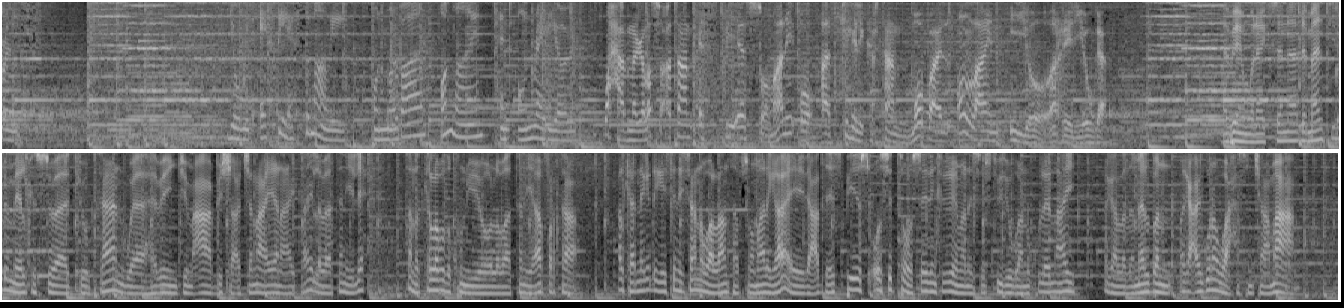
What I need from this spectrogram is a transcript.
difference. You're with SBS Somali on mobile, online, and on radio. waxaad nagala socotaan s b s soomaali oo aad ka heli kartaan mobil online iyo rediyoga habeen wanaagsan dhammaantiinba meel kastoo aad joogtaan waa habeen jimcaha bisha janaayana ay tahay labaatan iyo lix sannadka labada kun iyo labaatan iyo afarta halkaad naga dhegaysanaysaanna waa laantaaf soomaaliga ee idaacadda s b s oo si toosa idinkaga imanaysa stuudiogaannu ku leenahay. Magaalada melbourne magacayguna waa xasan jaamac.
